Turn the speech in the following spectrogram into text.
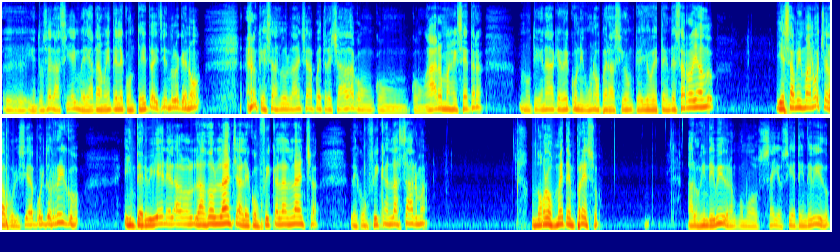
Eh, y entonces la CIA inmediatamente le contesta diciéndole que no, que esas dos lanchas apetrechadas con, con- con armas, etcétera, no tiene nada que ver con ninguna operación que ellos estén desarrollando. Y esa misma noche la policía de Puerto Rico interviene las dos lanchas, le confiscan las lanchas, le confiscan las armas, no los meten presos a los individuos, eran como seis o siete individuos,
